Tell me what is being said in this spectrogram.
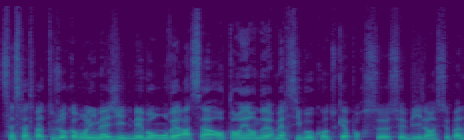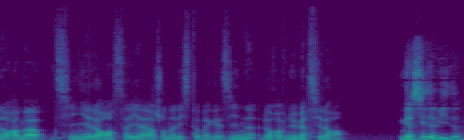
Ça se passe pas toujours comme on l'imagine, mais bon, on verra ça en temps et en heure. Merci beaucoup en tout cas pour ce, bilan et ce panorama signé Laurent Saillard, journaliste au magazine Le Revenu. Merci Laurent. Merci David.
